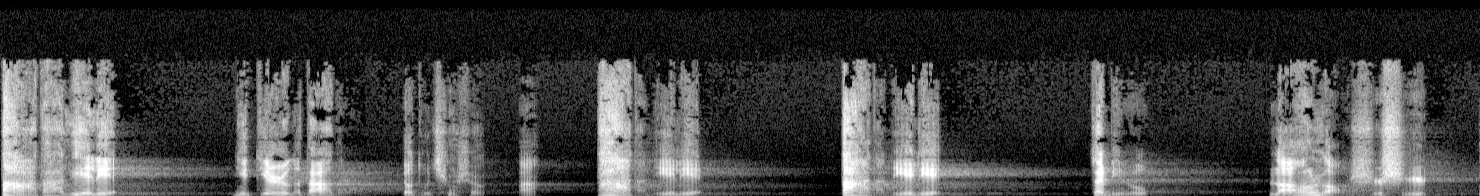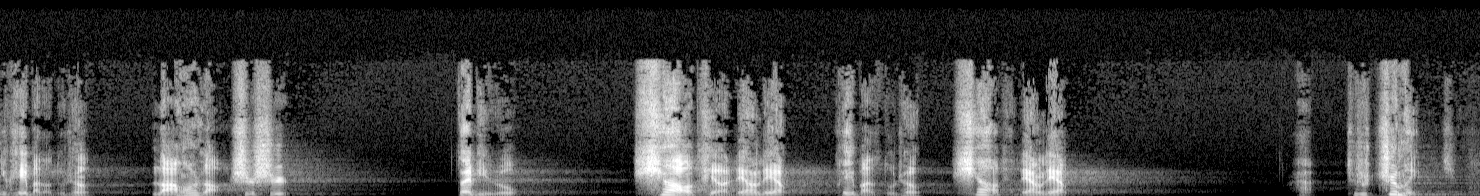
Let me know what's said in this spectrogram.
大大咧咧，你第二个大字要读轻声啊，大大咧咧，大大咧咧。再比如，老老实实，你可以把它读成老老实实。再比如。漂漂亮亮，可以把它读成漂漂亮亮，啊，就是这么一个情况。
